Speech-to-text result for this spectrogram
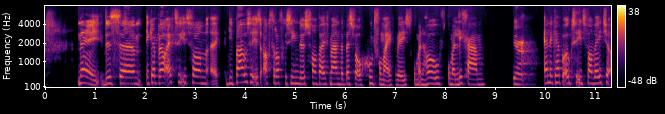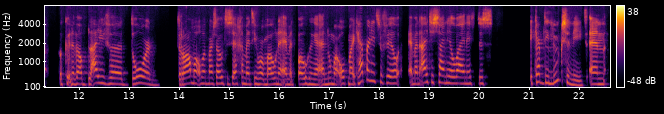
nee, dus uh, ik heb wel echt zoiets van... Uh, die pauze is achteraf gezien dus van vijf maanden best wel goed voor mij geweest. Voor mijn hoofd, voor mijn lichaam. Ja. En ik heb ook zoiets van, weet je, we kunnen wel blijven doordrammen, om het maar zo te zeggen, met die hormonen en met pogingen en noem maar op. Maar ik heb er niet zoveel en mijn eitjes zijn heel weinig. Dus ik heb die luxe niet. En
